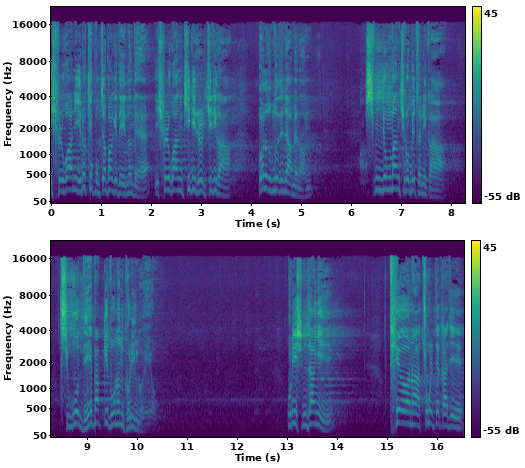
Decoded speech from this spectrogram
이 혈관이 이렇게 복잡하게 되어 있는데 이 혈관 길이를 길이가 어느 정도 되냐면은 16만 킬로미터니까 지구 네 바퀴 도는 거리인 거예요. 우리 심장이 태어나 죽을 때까지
